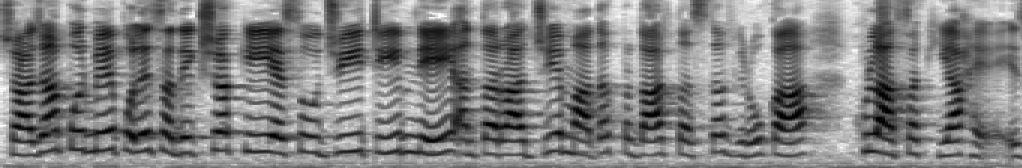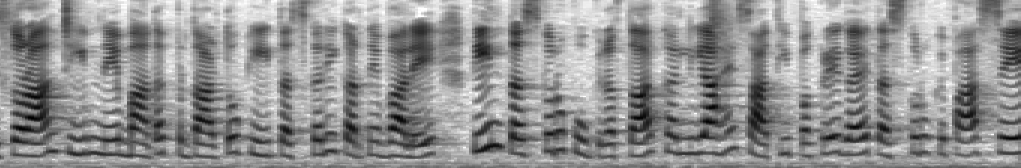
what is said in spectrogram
शाहजहांपुर में पुलिस अधीक्षक की एसओजी टीम ने अंतर्राज्यीय मादक पदार्थ तस्कर गिरोह का खुलासा किया है। इस दौरान टीम ने मादक पदार्थों की तस्करी करने वाले तीन तस्करों को गिरफ़्तार कर लिया है। साथ ही पकड़े गए तस्करों के पास से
